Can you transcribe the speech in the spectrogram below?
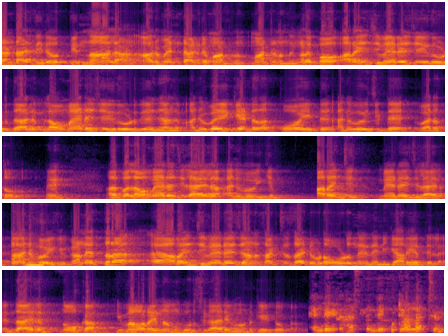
രണ്ടായിരത്തി ഇരുപത്തി നാലാണ് ആ ഒരു മെന്റാലിറ്റി മാറ്റണം മാറ്റണം. നിങ്ങളിപ്പോൾ അറേഞ്ച് മാരേജ് ചെയ്തു കൊടുത്താലും ലവ് മാരേജ് ചെയ്ത് കൊടുത്തു കഴിഞ്ഞാലും അനുഭവിക്കേണ്ടത് പോയിട്ട് അനുഭവിച്ചിട്ടേ വരത്തുള്ളൂ. ഏഹ് അതിപ്പോൾ ലവ് മാരേജിലായാലും അനുഭവിക്കും. അറേഞ്ച് മാരേജിലായാലും അനുഭവിക്കും. കാരണം എത്ര അറേഞ്ച് മാരേജ് ആണ് സക്സസ് ആയിട്ട് ഇവിടെ ഓടുന്നതെന്ന് എനിക്ക് അറിയത്തില്ല എന്തായാലും നോക്കാം. ഹിമ പറയുന്ന നമുക്ക് കുറച്ച് കാര്യങ്ങളുണ്ട് കേട്ട് നോക്കാം. എന്റെ ഹസ്ബൻഡ് കുട്ടികളുടെ അച്ഛൻ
